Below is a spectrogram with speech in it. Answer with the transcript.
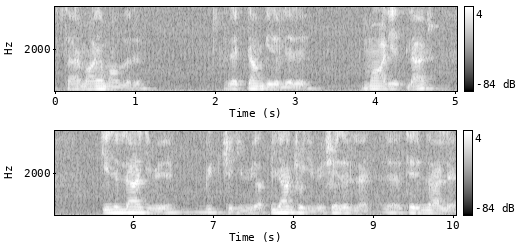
sermaye malları, reklam gelirleri, maliyetler, gelirler gibi, bütçe gibi ya bilanço gibi şeylerle, e, terimlerle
